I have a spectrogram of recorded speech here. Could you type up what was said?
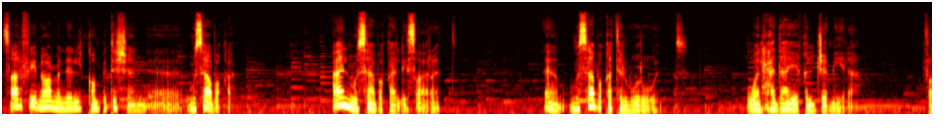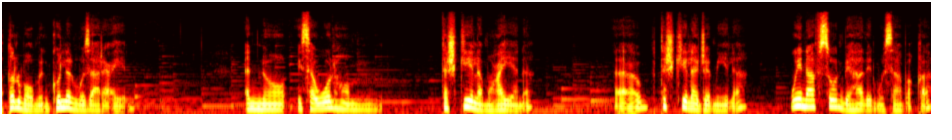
صار في نوع من الكومبيتيشن آه، مسابقة. هاي المسابقة اللي صارت آه، مسابقة الورود والحدائق الجميلة. فطلبوا من كل المزارعين أنه يسووا لهم تشكيلة معينة آه، تشكيلة جميلة وينافسون بهذه المسابقة.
